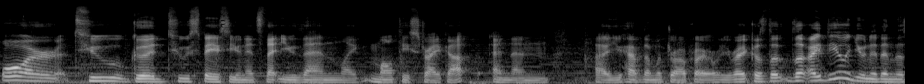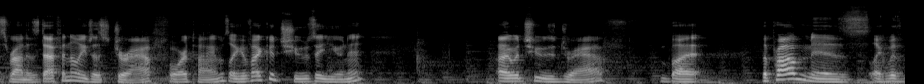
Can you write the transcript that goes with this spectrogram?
or two good two space units that you then like multi-strike up and then uh, you have them with draw priority, right? Because the, the ideal unit in this run is definitely just draft four times. Like, if I could choose a unit, I would choose draft. But the problem is, like, with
